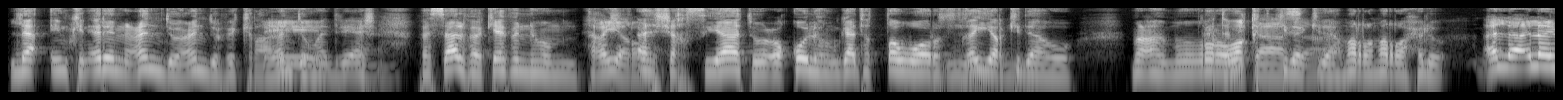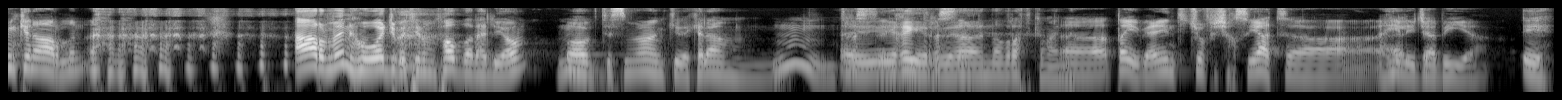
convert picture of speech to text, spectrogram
لا يمكن ايرين عنده عنده فكرة عنده ما أدري إيش إيه. فالسالفة كيف إنهم تغيروا الشخصيات وعقولهم قاعدة تتطور وتتغير. كذا ومع مرور الوقت. كذا كذا مرة مرة حلو إلا إلا يمكن آرمن آرمن هو وجبتي المفضلة اليوم مم. وبتسمعون كذا كلام يغير نظرتكم عنه. آه، طيب يعني أنت تشوف الشخصيات آه، هي الإيجابية. إيه.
